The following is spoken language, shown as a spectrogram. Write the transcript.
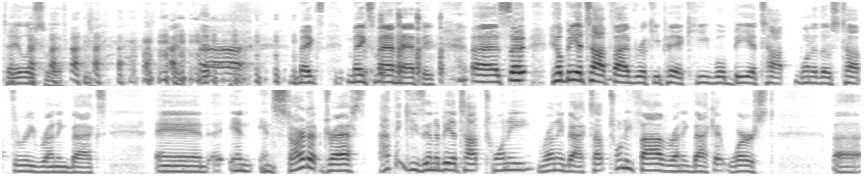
Taylor Swift. Makes makes Matt happy. Uh, so he'll be a top five rookie pick. He will be a top one of those top three running backs. And in in startup drafts, I think he's going to be a top twenty running back, top twenty five running back at worst. Uh,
